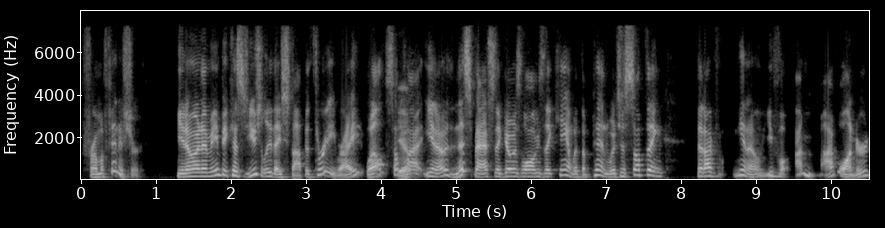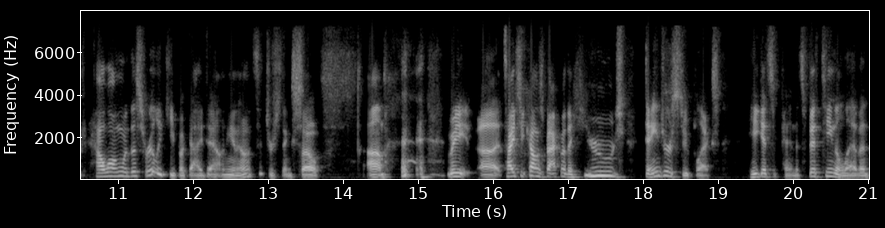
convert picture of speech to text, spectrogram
from a finisher. You know what I mean? Because usually they stop at three, right? Well, sometimes you know in this match they go as long as they can with the pin, which is something that I've you know you've I'm I've wondered how long would this really keep a guy down? You know, it's interesting. So um we uh Taichi comes back with a huge dangerous suplex. He gets a pin. It's 15-11.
